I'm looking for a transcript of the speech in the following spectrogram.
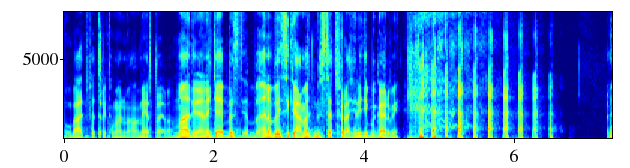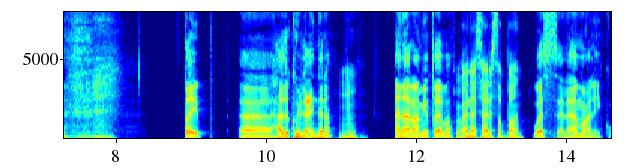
وبعد فترة كمان مع عمير طيبة. ما أدري أنا جايب بس أنا بيسكلي عملت مستدفر عشان أجيب اقاربي طيب آه هذا كل اللي عندنا. أنا رامي طيبة. وأنا ساري صبان. والسلام عليكم.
